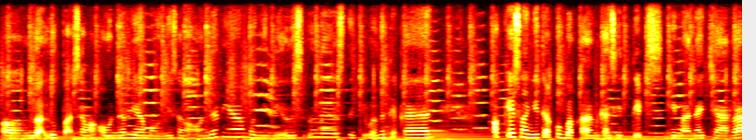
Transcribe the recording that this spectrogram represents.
eh, nggak uh, lupa sama ownernya, maunya sama ownernya, maunya dielus-elus, lucu banget ya kan? Oke, selanjutnya aku bakalan kasih tips gimana cara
